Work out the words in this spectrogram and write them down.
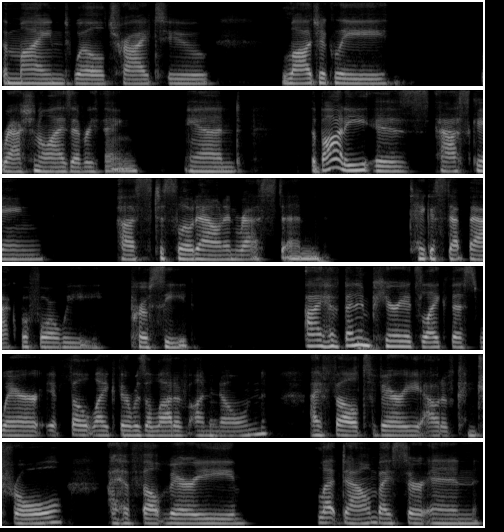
The mind will try to logically rationalize everything. And the body is asking us to slow down and rest and take a step back before we proceed. I have been in periods like this where it felt like there was a lot of unknown. I felt very out of control. I have felt very let down by certain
